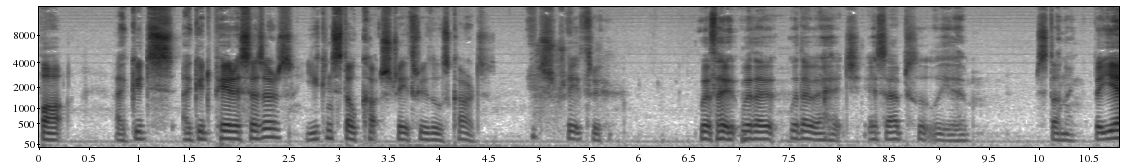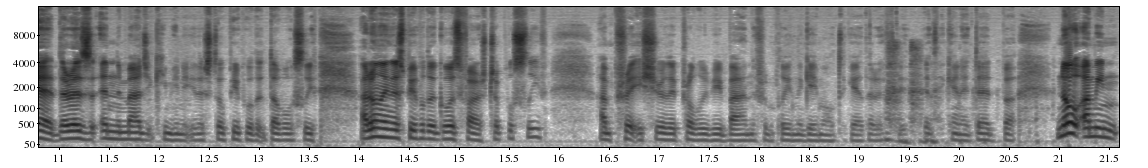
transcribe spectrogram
but a good a good pair of scissors, you can still cut straight through those cards, straight through, without without without a hitch. It's absolutely um, stunning. But yeah, there is in the Magic community. There's still people that double sleeve. I don't think there's people that go as far as triple sleeve. I'm pretty sure they'd probably be banned from playing the game altogether if they, if they kind of did. But no, I mean,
